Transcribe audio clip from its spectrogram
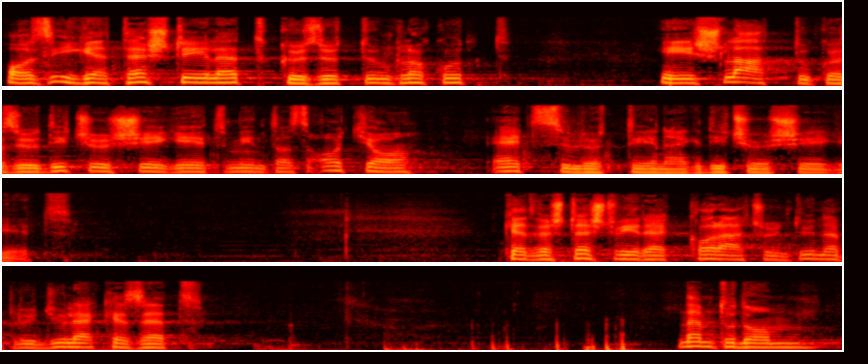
Az ige testélet közöttünk lakott, és láttuk az ő dicsőségét, mint az Atya egyszülöttének dicsőségét. Kedves testvérek, karácsonyt ünneplő gyülekezet, nem tudom,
